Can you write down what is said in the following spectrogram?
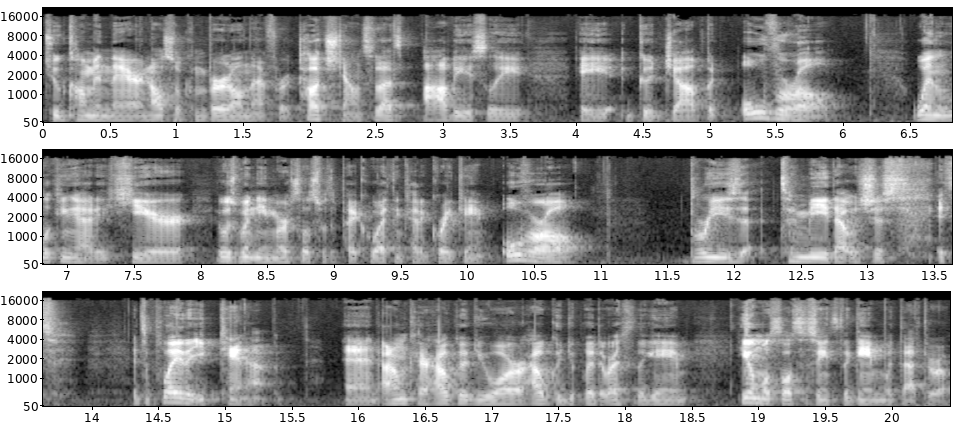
to come in there and also convert on that for a touchdown. So that's obviously a good job. But overall, when looking at it here, it was Whitney Mercilus with a pick, who I think had a great game. Overall, Brees, to me, that was just, it's it's a play that you can't happen. And I don't care how good you are or how good you play the rest of the game. He almost lost the Saints the game with that throw.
